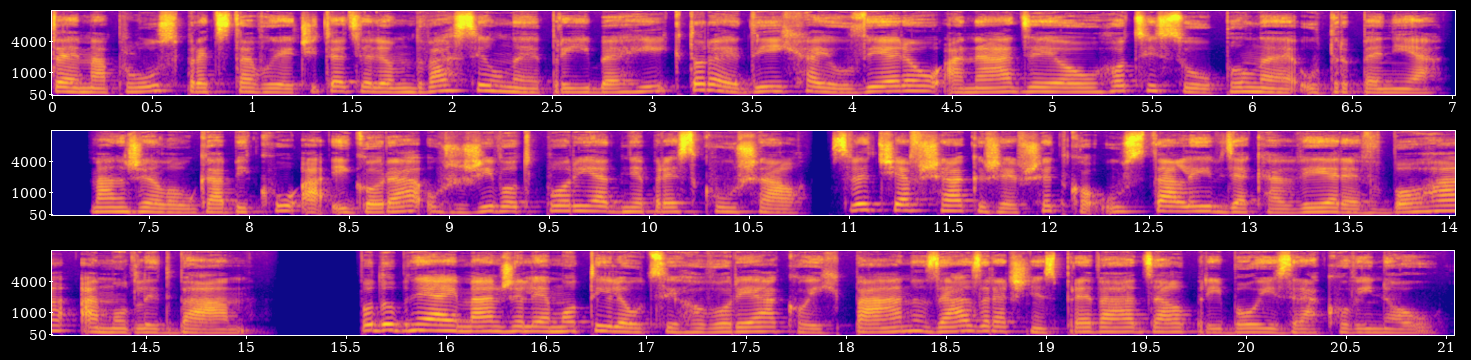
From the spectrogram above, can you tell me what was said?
Téma Plus predstavuje čitateľom dva silné príbehy, ktoré dýchajú vierou a nádejou, hoci sú plné utrpenia. Manželov Gabiku a Igora už život poriadne preskúšal, svedčia však, že všetko ustali vďaka viere v Boha a modlitbám. Podobne aj manželia motýľovci hovoria, ako ich pán zázračne sprevádzal pri boji s rakovinou.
